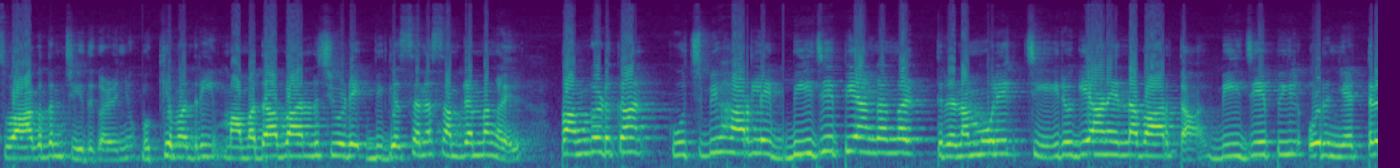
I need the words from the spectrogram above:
സ്വാഗതം ചെയ്തു കഴിഞ്ഞു. മുഖ്യമന്ത്രി മമതാ ബാനർജിയുടെ വികസന സംരംഭങ്ങളിൽ പങ്കെടുക്കാൻ കൂച്ച് ബിഹാറിലെ ബി ജെ പി അംഗങ്ങൾ തൃണമൂലിൽ ചേരുകയാണ് എന്ന വാർത്ത ബി ജെ പിയിൽ ഒരു ഞെട്ടൽ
